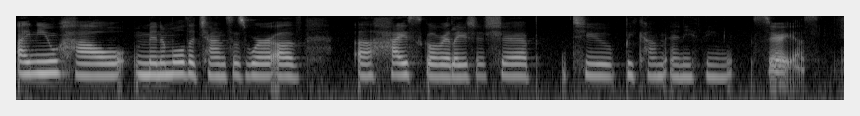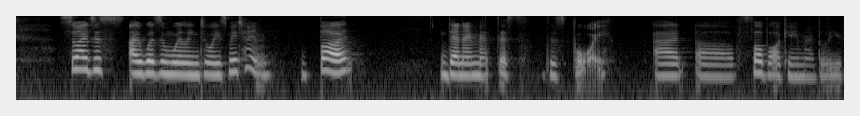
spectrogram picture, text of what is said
I knew how minimal the chances were of a high school relationship to become anything serious. So I just I wasn't willing to waste my time. But then I met this this boy at a football game, I believe.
